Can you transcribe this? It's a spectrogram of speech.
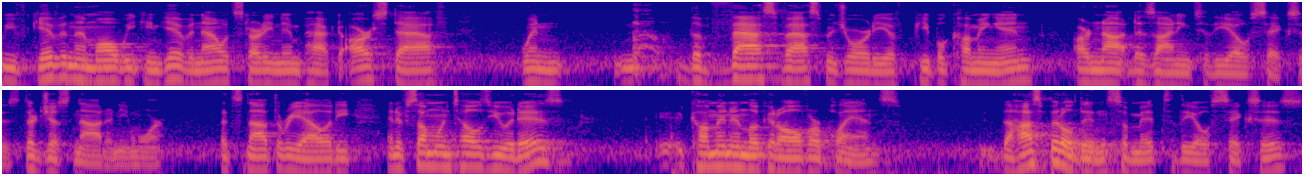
we've given them all we can give, and now it's starting to impact our staff when the vast, vast majority of people coming in are not designing to the 06s. They're just not anymore. That's not the reality. And if someone tells you it is, come in and look at all of our plans. The hospital didn't submit to the 06s.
